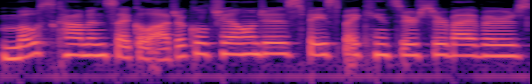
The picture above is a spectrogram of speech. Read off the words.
most common psychological challenges faced by cancer survivors.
